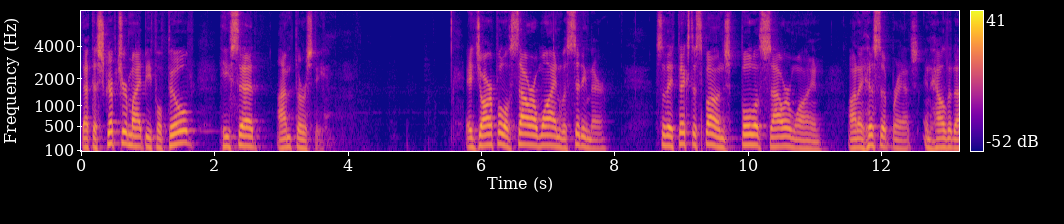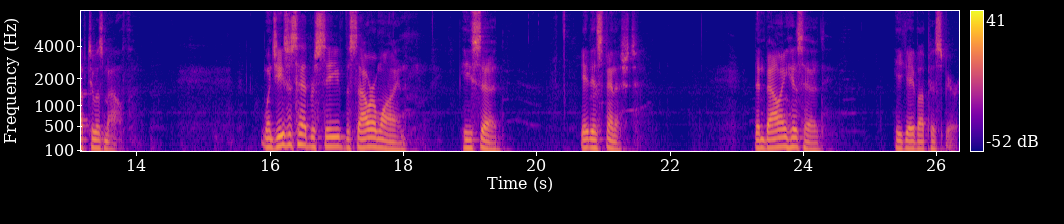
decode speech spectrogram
that the scripture might be fulfilled, he said, I'm thirsty. A jar full of sour wine was sitting there. So they fixed a sponge full of sour wine on a hyssop branch and held it up to his mouth. When Jesus had received the sour wine, he said, It is finished. Then, bowing his head, he gave up his spirit.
